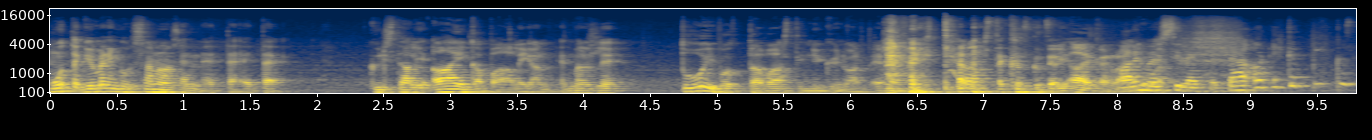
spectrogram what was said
Mutta kyllä mä niinku sanon sen, että, että kyllä sitä oli aika paljon. Että mä olin silleen, toivottavasti nykynuoret elävät tällaista, koska se oli aika Mä olin rajua. myös silleen, että tämä on ehkä pikkusen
